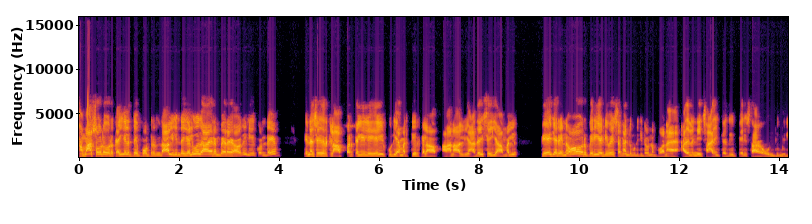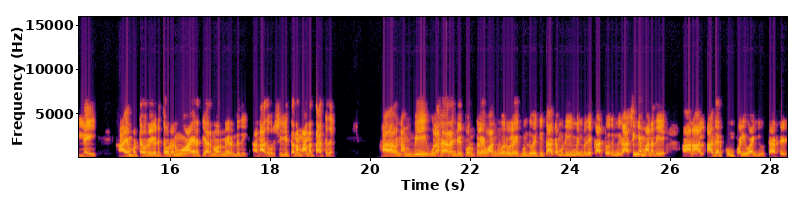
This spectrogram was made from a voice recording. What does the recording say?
ஹமாஸோடு ஒரு கையெழுத்தை போட்டிருந்தால் இந்த எழுபதாயிரம் பேரையாவது நீ கொண்டு என்ன செய்திருக்கலாம் அப்பர் கலிலையில் குடியமர்த்தியிருக்கலாம். ஆனால் நீ அதை செய்யாமல் பேஜர் என்னோ ஒரு பெரிய டிவைஸை கண்டுபிடிச்சிட்டோன்னு போன அதில் நீ சாதித்தது பெருசாக ஒன்றும் இல்லை காயம்பட்டவர்கள் எடுத்தவுடன் மூவாயிரத்தி இரநூறுன்னு இருந்தது. ஆனால் அது ஒரு சில்லித்தனமான தாக்குதல். நம்பி உலக அரங்கில் பொருட்களை வாங்குபவர்களை குண்டு வைத்து தாக்க முடியும் என்பதை காட்டுவது மிக அசிங்கமானது. ஆனால் அதற்கும் பழி வாங்கி விட்டார்கள்.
